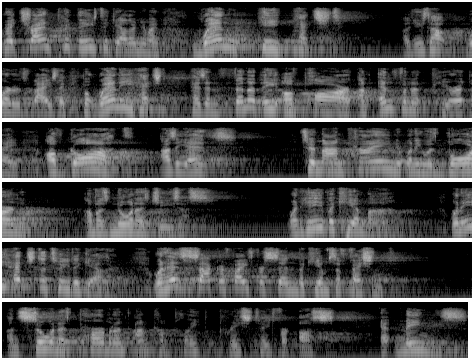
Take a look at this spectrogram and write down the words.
right, try and put these together in your mind. When he hitched, I'll use that word advisedly, but when he hitched his infinity of power and infinite purity of God as he is to mankind when he was born and was known as Jesus, when he became man, when he hitched the two together, when his sacrifice for sin became sufficient and so, in his permanent and complete priesthood for us, it means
